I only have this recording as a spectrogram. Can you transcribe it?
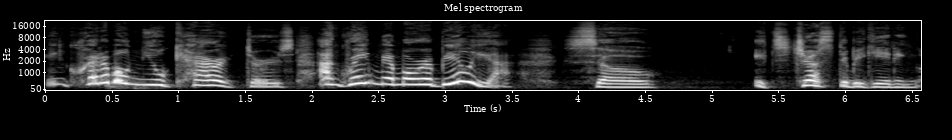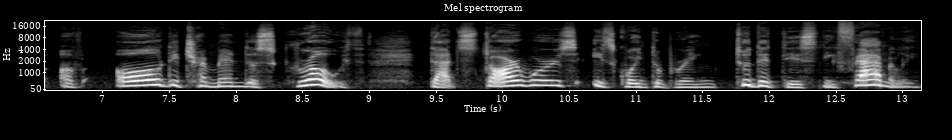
incredible new characters, and great memorabilia. So it's just the beginning of all the tremendous growth that Star Wars is going to bring to the Disney family.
